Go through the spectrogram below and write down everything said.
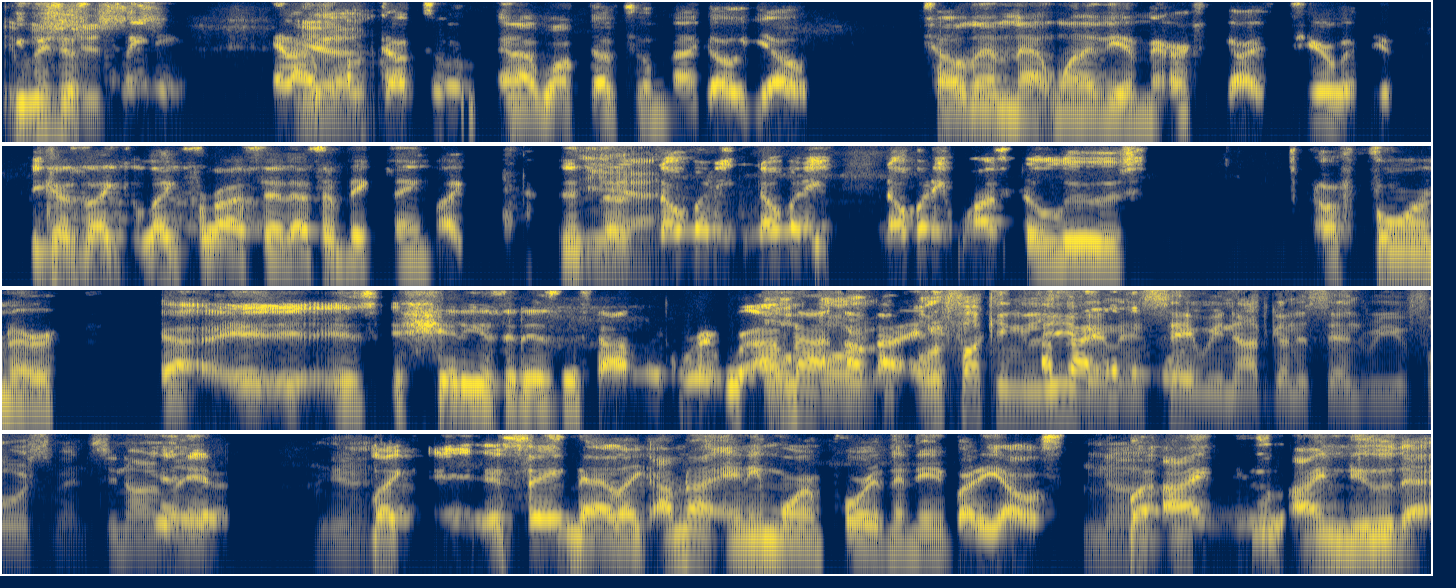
he was just, pleading. And I Yeah. walked up to him, and I walked up to him, and I go, "Yo, tell them that one of the American guys is here with you." Because, like, like for us, that that's a big thing. Like, the- Yeah. nobody, nobody, nobody wants to lose a foreigner. Uh, as, as shitty as it is this time, like we're, we're, I'm or, not, or, I'm not, or fucking leave not him and say we're not gonna send reinforcements. You know what yeah, I mean? Yeah. like saying that, like I'm not any more important than anybody else. No. But I knew I knew that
